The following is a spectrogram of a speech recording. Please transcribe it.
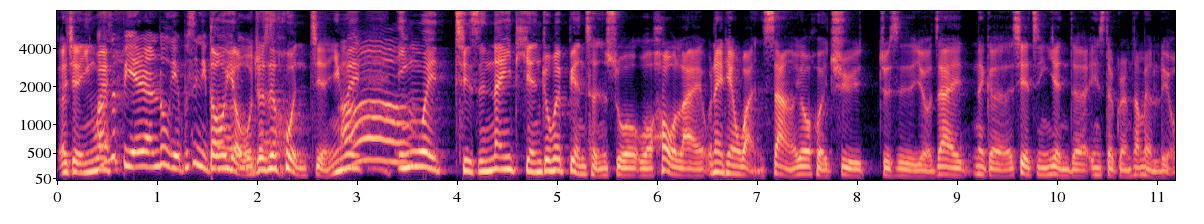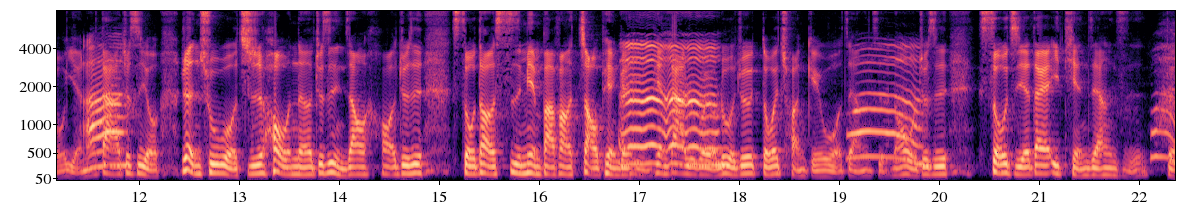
而且因为是别人录，也不是你都有，我就是混剪，因为因为其实那一天就会变成说，我后来那天晚上又回去，就是有在那个谢金燕的 Instagram 上面留言，然后大家就是有认出我之后呢，就是你知道，就是搜到四面八方的照片跟影片，大家如果有录，就是都会传给我这样子，然后我就是收集了大概一天这样子，对，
